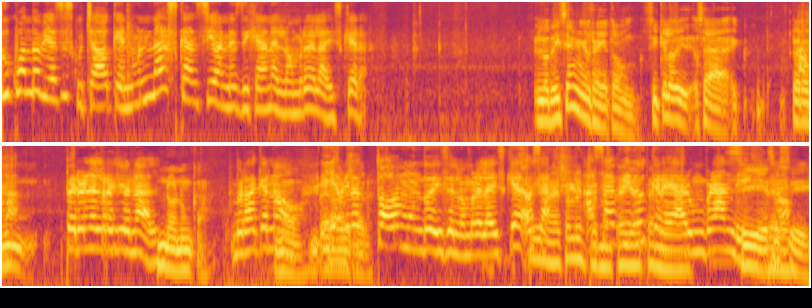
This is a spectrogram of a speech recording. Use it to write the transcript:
¿Tú cuándo habías escuchado que en unas canciones dijeran el nombre de la disquera? Lo dicen en el reggaetón, sí que lo di- o sea, pero Ajá. mm, Pero en el regional. no nunca. ¿Verdad que no? No, y ahorita todo el mundo dice el nombre de la disquera. o sea, no, ha sabido crear un branding. Sí, eso ¿no? sí.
